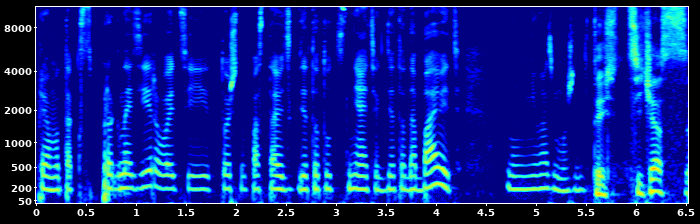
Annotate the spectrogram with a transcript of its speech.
прямо так спрогнозировать и точно поставить где-то тут снять, а где-то добавить, ну, невозможно. То есть сейчас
